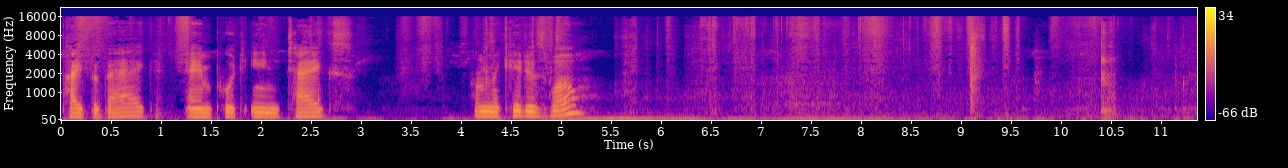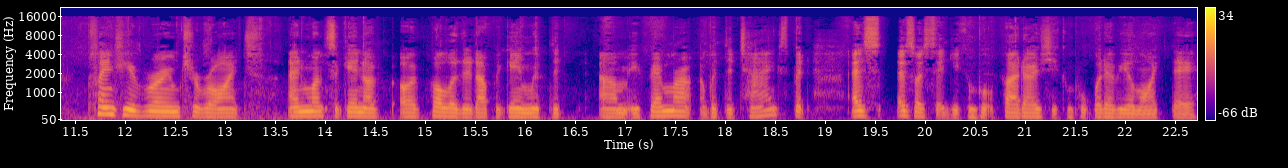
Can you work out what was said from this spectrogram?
paper bag and put in tags from the kit as well. Plenty of room to write. And once again, I've, I've followed it up again with the um, ephemera with the tags. But as, as I said, you can put photos, you can put whatever you like there.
